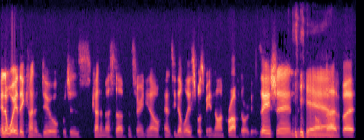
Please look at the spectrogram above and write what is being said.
in a way they kind of do, which is kind of messed up considering you know NCAA is supposed to be a non-profit organization. and all Yeah. that, but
